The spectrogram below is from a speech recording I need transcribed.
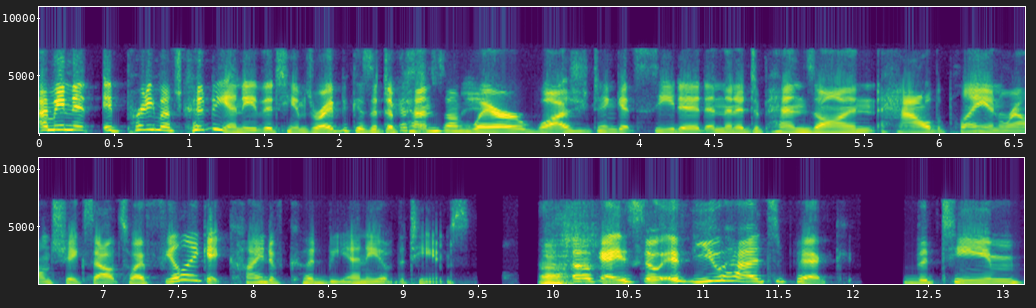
I mean, it, it pretty much could be any of the teams, right? Because it depends on where Washington gets seated, and then it depends on how the play-in round shakes out. So I feel like it kind of could be any of the teams. Okay, so if you had to pick the team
